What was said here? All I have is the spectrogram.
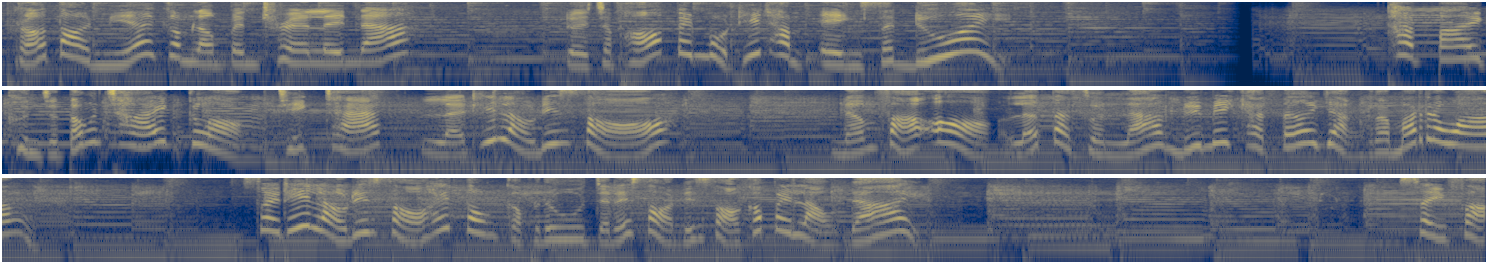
เพราะตอนนี้กำลังเป็นเทรนเลยนะ โดยเฉพาะเป็นหมุดที่ทำเองซะด้วย ถัดไปคุณจะต้องใช้กล่องทิกแท็กและที่เหลาดินสอ น้ำฝาออกแล้วตัดส่วนล่างด้วยมีดคัตเตอร์อย่างระมัดระวัง ใส่ที่เหลาดินสอให้ตรงกับรูจะได้สอดดินสอเข้าไปเหลาได้ ใส่ฝา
